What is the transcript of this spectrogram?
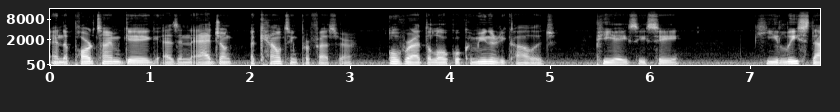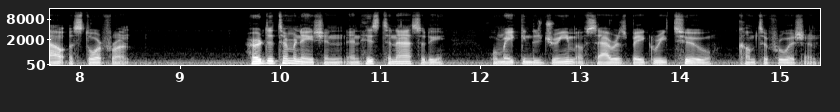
and the part time gig as an adjunct accounting professor over at the local community college, PACC, he leased out a storefront. Her determination and his tenacity were making the dream of Sarah's Bakery 2 come to fruition.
